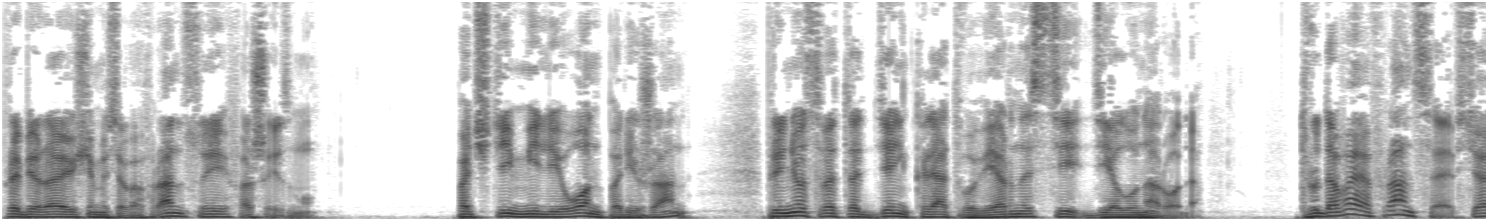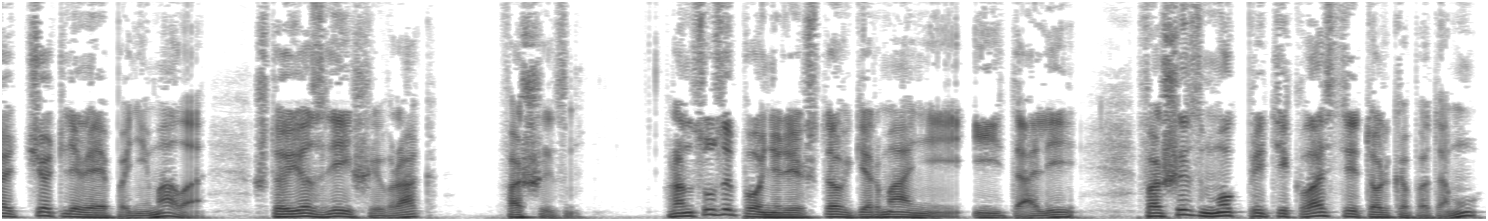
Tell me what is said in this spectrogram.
пробирающемуся во Франции фашизму. Почти миллион парижан – принес в этот день клятву верности делу народа. Трудовая Франция все отчетливее понимала, что ее злейший враг – фашизм. Французы поняли, что в Германии и Италии фашизм мог прийти к власти только потому,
